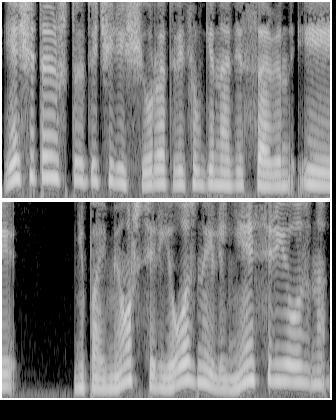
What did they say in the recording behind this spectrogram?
«Я считаю, что это чересчур», — ответил Геннадий Савин, «и не поймешь, серьезно или несерьезно».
